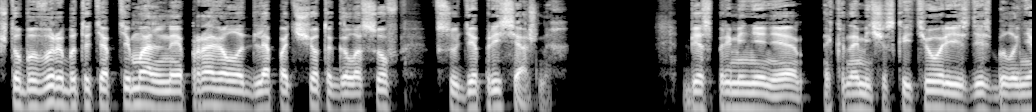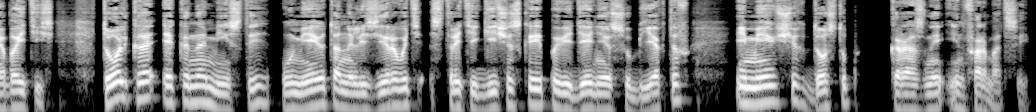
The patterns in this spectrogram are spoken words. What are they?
чтобы выработать оптимальные правила для подсчета голосов в суде присяжных. Без применения экономической теории здесь было не обойтись. Только экономисты умеют анализировать стратегическое поведение субъектов, имеющих доступ к разной информации.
